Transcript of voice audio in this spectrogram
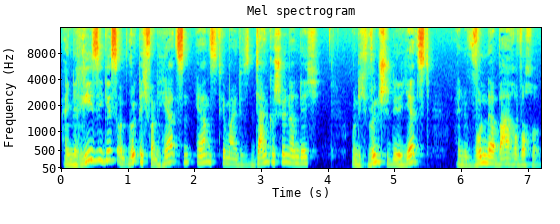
ein riesiges und wirklich von Herzen ernst gemeintes Dankeschön an dich und ich wünsche dir jetzt eine wunderbare Woche.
